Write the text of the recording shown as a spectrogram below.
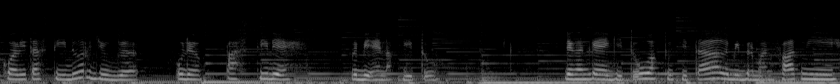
Kualitas tidur juga udah pasti deh lebih enak gitu. Dengan kayak gitu, waktu kita lebih bermanfaat nih.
